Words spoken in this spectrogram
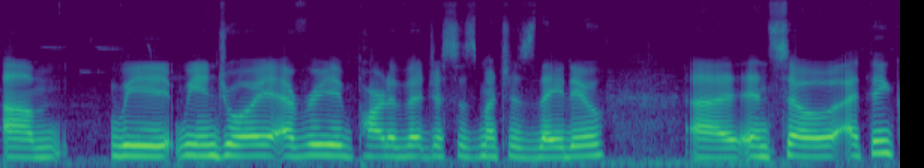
Um, we, we enjoy every part of it just as much as they do uh, and so I think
